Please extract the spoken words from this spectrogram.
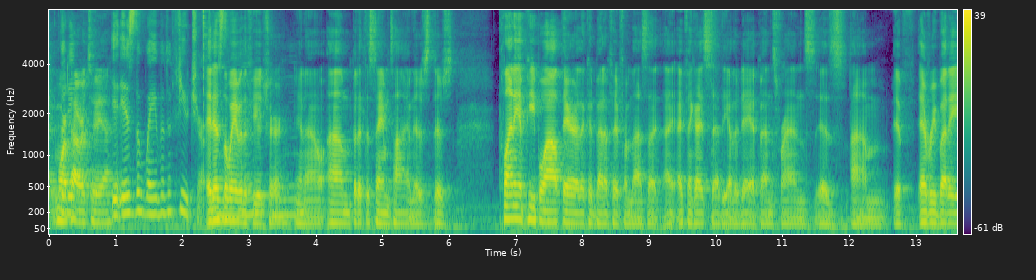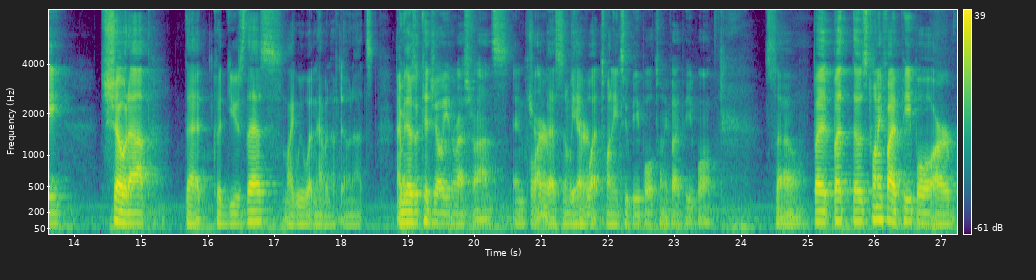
it- more but it- power to you It is the wave of the future. it is the wave of the future, you know. Um, but at the same time, there's there's plenty of people out there that could benefit from this. I, I, think I said the other day at Ben's Friends is um, if everybody showed up that could use this, like we wouldn't have enough donuts. I mean, there's a cajillion restaurants in Columbus, and we have what 22 people, 25 people. So, but but those 25 people are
